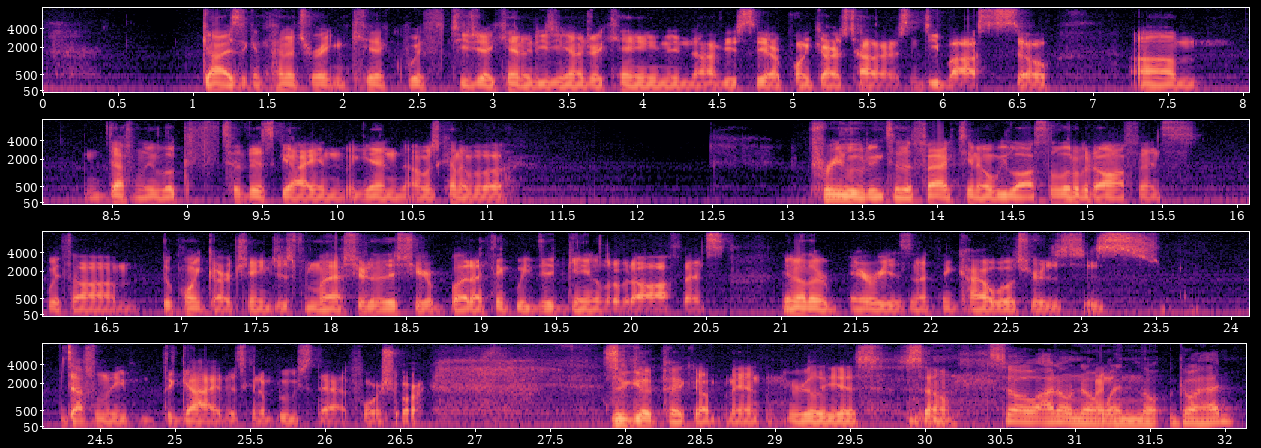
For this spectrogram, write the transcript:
guys that can penetrate and kick with DJ Kennedy, DeAndre Kane, and obviously our point guards Tyler Anderson, Dee Bost. So um, definitely look to this guy. And again, I was kind of a preluding to the fact, you know, we lost a little bit of offense with um, the point guard changes from last year to this year, but I think we did gain a little bit of offense in other areas, and I think Kyle Wiltjer is, is definitely the guy that's going to boost that for sure. It's a good pickup, man. It really is. So, So I don't know I- when. The, go ahead.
